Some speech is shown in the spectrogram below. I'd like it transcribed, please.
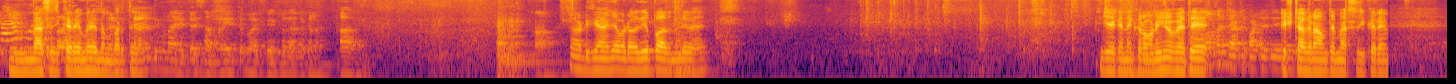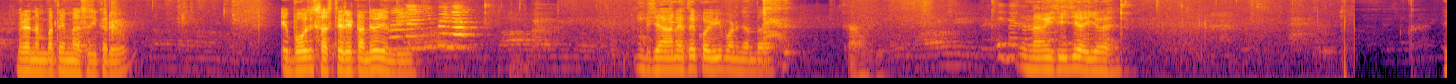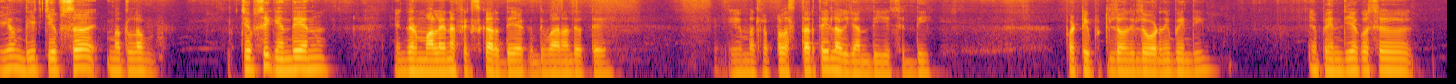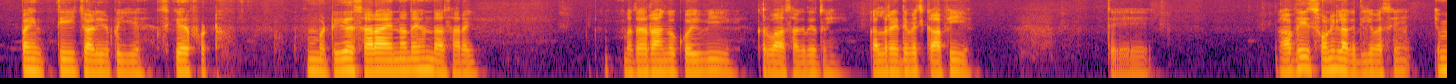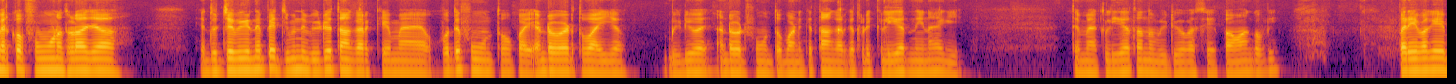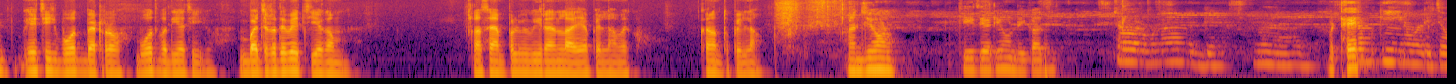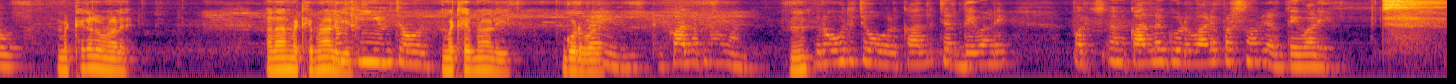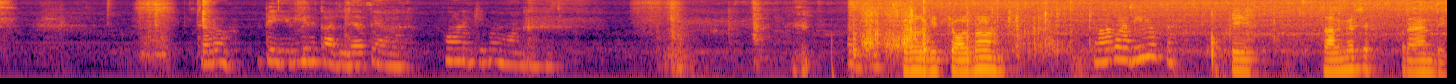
ਮੈਸੇਜ ਕਰੇ ਮੇਰੇ ਨੰਬਰ ਤੇ। ਫਰੰਟ ਬਣਾਏ ਤੇ ਸਾਹਮਣੇ ਤੇ ਮੈਂ ਫੇਰ ਪਤਾ ਲੱਗਣਾ ਆ ਹਾਂ ਡਿਜ਼ਾਈਨ ਜਿਹਾ ਬੜਾ ਵਧੀਆ ਪਾ ਦਿੰਦੇ ਵੈਸੇ। ਜੇ ਕਿਨੇ ਕਰਾਉਣੀ ਹੋਵੇ ਤੇ ਉਹ ਇੰਸਟਾਗ੍ਰam ਤੇ ਮੈਸੇਜ ਕਰੇ ਮੇਰੇ ਨੰਬਰ ਤੇ ਮੈਸੇਜ ਕਰਿਓ। ਇਹ ਬਹੁਤ ਹੀ ਸਸਤੇ ਰੇਟਾਂ ਦੇ ਹੋ ਜਾਂਦੀ ਹੈ। ਡਿਜ਼ਾਈਨ ਇੱਥੇ ਕੋਈ ਵੀ ਬਣ ਜਾਂਦਾ। ਹਾਂ ਇਹ ਨਵੀਂ ਚੀਜ਼ ਆਈ ਹੋਏ ਇਹ ਹੁੰਦੀ ਚਿਪਸ ਮਤਲਬ ਚਿਪਸ ਹੀ ਕਹਿੰਦੇ ਇਹਨੂੰ। ਇਹ ਗਰਮਾਲੇ ਨਾਲ ਫਿਕਸ ਕਰਦੇ ਆ ਦੀਵਾਰਾਂ ਦੇ ਉੱਤੇ। ਇਹ ਮਤਲਬ ਪਲਸਤਰ ਤੇ ਹੀ ਲੱਗ ਜਾਂਦੀ ਹੈ ਸਿੱਧੀ। ਪੱਟੀ ਪੁੱਟੀ ਲਾਉਣ ਦੀ ਲੋੜ ਨਹੀਂ ਪੈਂਦੀ। ਇਹ ਪੈਂਦੀ ਆ ਕੁਛ 35 40 ਰੁਪਏ ਸਕੁਅਰ ਫੁੱਟ ਮਟੀਰੀਅਲ ਸਾਰਾ ਇਹਨਾਂ ਦਾ ਹੀ ਹੁੰਦਾ ਸਾਰਾ ਹੀ। ਮਤਲਬ ਰੰਗ ਕੋਈ ਵੀ ਕਰਵਾ ਸਕਦੇ ਹੋ ਤੁਸੀਂ। ਕਲਰ ਇਹਦੇ ਵਿੱਚ ਕਾਫੀ ਹੈ। ਅਤੇ ਕਾਫੀ ਸੋਹਣੀ ਲੱਗਦੀ ਹੈ ਵੈਸੇ। ਇਹ ਮੇਰੇ ਕੋਲ ਫੋਨ ਥੋੜ੍ਹਾ ਜਿਹਾ, ਇਹ ਦੂਜੇ ਵੀਰ ਨੇ ਭੇਜੀ ਮੈਨੂੰ ਵੀਡੀਓ ਤਾਂ ਕਰਕੇ ਮੈਂ ਉਹਦੇ ਫੋਨ ਤੋਂ ਪਾਈ ਐਂਡਰੋਇਡ ਤੋਂ ਆਈ ਆ ਵੀਡੀਓ ਐਂਡਰੋਇਡ ਫੋਨ ਤੋਂ ਬਣ ਕੇ। ਤਾਂ ਕਰਕੇ ਥੋੜ੍ਹੀ ਕਲੀਅਰ ਨਹੀਂ ਨਾ ਹੈਗੀ। ਅਤੇ ਮੈਂ ਕਲੀਅਰ ਤੁਹਾਨੂੰ ਵੀਡੀਓ ਵੈਸੇ ਪਾਵਾਂਗਾ ਵੀ। ਪਰ ਇਹ ਵਗੇ ਇਹ ਚੀਜ਼ ਬਹੁਤ ਬੈਟਰ ਬਹੁਤ ਵਧੀਆ ਚੀਜ਼ ਬਜਟ ਦੇ ਵਿੱਚ ਹੀ ਆ ਕੰਮ। ਆ ਸੈਂਪਲ ਵੀ ਵੀਰਾਂ ਨੇ ਲਾਏ ਆ ਪਹਿਲਾਂ ਵੇਖੋ ਕਰਨ ਤੋਂ ਪਹਿਲਾਂ। ਹਾਂਜੀ ਹੁਣ ਕੀ ਤਿਆਰੀ ਹੋਣ ਦੀ ਕਾਦੀ ਚੌਲ ਬਣਾਉਣ ਲੱਗੇ ਵਾਲੇ। ਮਿੱਠੇ? ਨਮਕੀਨ ਵਾਲੇ ਚੌਲ। ਮਿੱਠੇ ਕਲੂਣ ਵਾਲੇ? ਕਹਿੰਦਾ ਮਿੱਠੇ ਬਣਾ ਲਈਏ। ਨਮਕੀਨ ਚੌਲ। ਮਿੱਠੇ ਬਣਾ ਲਈਏ ਗੁੜ ਵਾਲੇ। ਕੱਲ ਬਣਾਵਾਂਗੇ। ਹੂੰ? ਰੋਜ਼ ਚੌਲ ਕੱਲ ਚਰਦੇ ਵਾਲੇ ਕੱਲ ਗੁੜ ਵਾਲੇ ਪਰਸੋਂ ਚਰਦੇ ਵਾਲੇ। ਚਲੋ ਟੀਰੀਅਲ ਕਰ ਲਿਆ ਤਿਆਰ। ਹੁਣ ਕੀ ਬਣਾਵਾਂਗੇ ਕਰਨ ਲੱਗੀ ਚੌਲ ਬਣਾਉਣ। ਚਾਹ ਪਾ ਦੀ ਮਸ ਤੇ ਲਾਲ ਮਿਰਚ ਰਹਿਣ ਦੇ।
